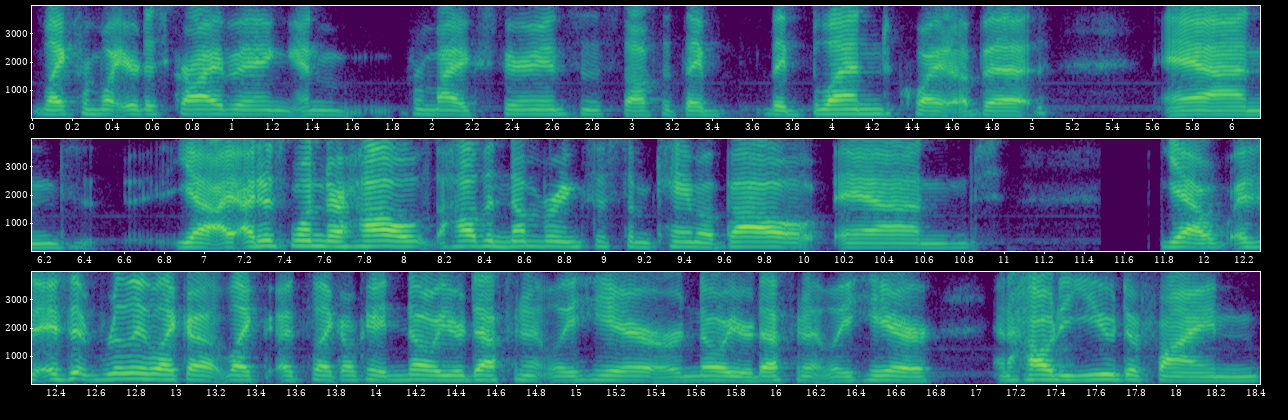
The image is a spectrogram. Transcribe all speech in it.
like from what you're describing and from my experience and stuff that they they blend quite a bit. And yeah, I, I just wonder how how the numbering system came about and yeah, is is it really like a like it's like okay, no, you're definitely here or no, you're definitely here and how do you define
